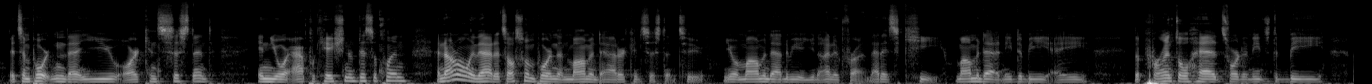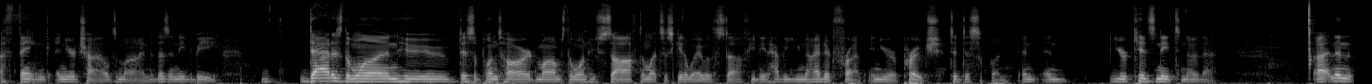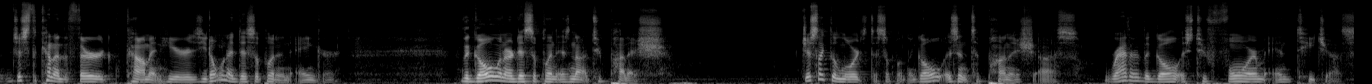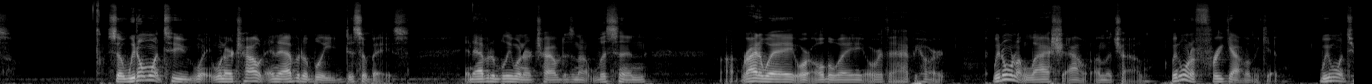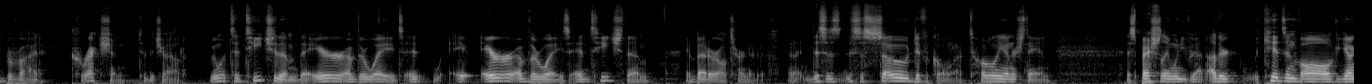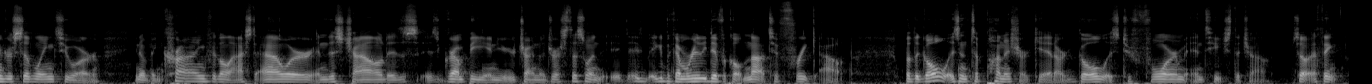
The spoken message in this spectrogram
It's important that you are consistent in your application of discipline. And not only that, it's also important that mom and dad are consistent too. You want mom and dad to be a united front. That is key. Mom and dad need to be a the parental head sort of needs to be a thing in your child's mind. It doesn't need to be dad is the one who disciplines hard, mom's the one who's soft and lets us get away with stuff. You need to have a united front in your approach to discipline, and and your kids need to know that. Uh, and then just the, kind of the third comment here is you don't want to discipline in anger. The goal in our discipline is not to punish. Just like the Lord's discipline, the goal isn't to punish us. Rather, the goal is to form and teach us. So we don't want to, when our child inevitably disobeys, inevitably when our child does not listen uh, right away or all the way or with a happy heart, we don't want to lash out on the child. We don't want to freak out on the kid. We want to provide correction to the child. We want to teach them the error of their ways, error of their ways, and teach them a better alternative. And this is this is so difficult. I totally understand, especially when you've got other kids involved, younger siblings who are you know been crying for the last hour, and this child is is grumpy, and you're trying to address this one. It, it, it can become really difficult not to freak out. But the goal isn't to punish our kid. Our goal is to form and teach the child. So I think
